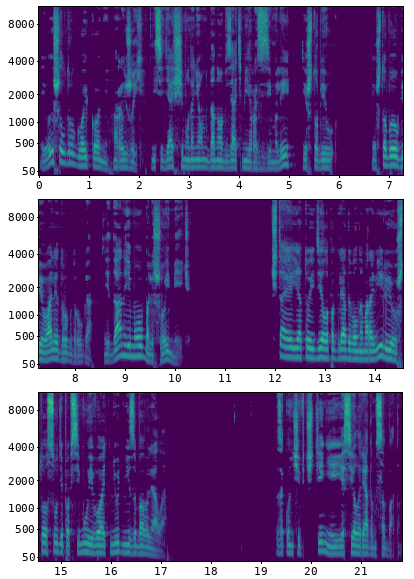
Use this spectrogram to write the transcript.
И вышел другой конь, рыжий, и сидящему на нем дано взять мир с земли, и чтобы, и чтобы убивали друг друга, и дан ему большой меч. Читая я то и дело поглядывал на Моровилью, что, судя по всему, его отнюдь не забавляло. Закончив чтение, я сел рядом с аббатом.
